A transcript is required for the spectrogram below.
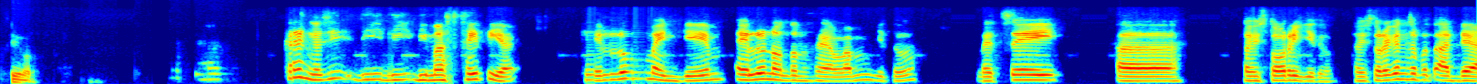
kecil. Keren gak sih di di di masa itu ya? Kayak lu main game, eh lu nonton film gitu. Let's say eh Toy Story gitu. Toy Story kan sempat ada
